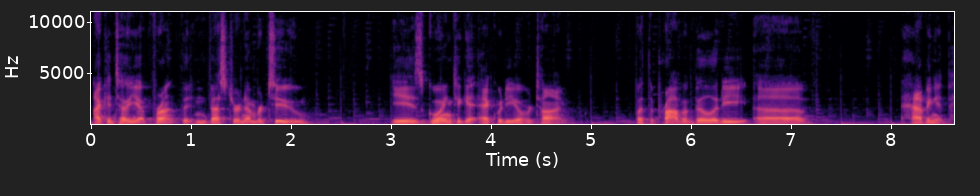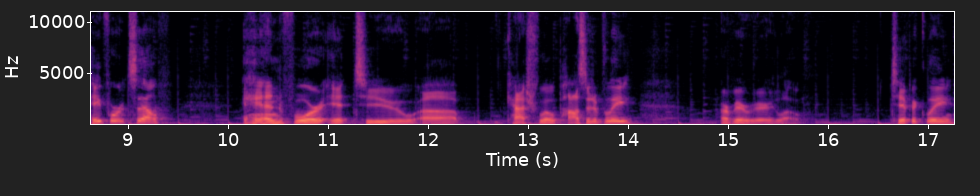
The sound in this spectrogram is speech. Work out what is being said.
I can tell you up front that investor number two is going to get equity over time, but the probability of having it pay for itself and for it to uh, cash flow positively are very, very low. Typically,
